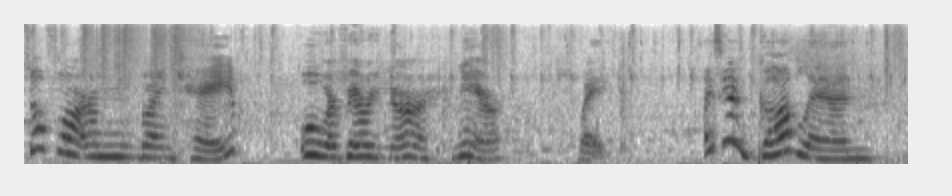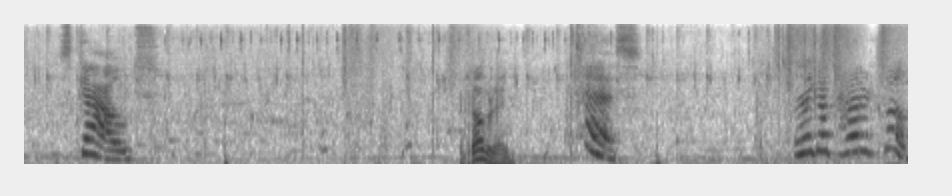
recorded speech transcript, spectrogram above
So far, I'm buying cave. Oh, we're very near. Near. Wait. I see a goblin scout. A goblin? Yes. And I got tattered clothes.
